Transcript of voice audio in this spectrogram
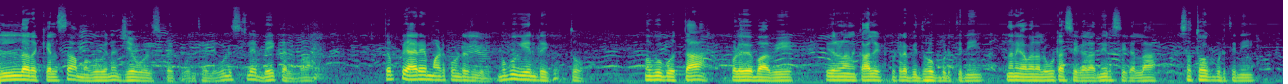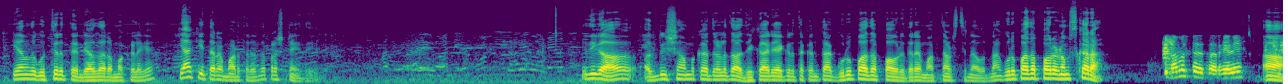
ಎಲ್ಲರ ಕೆಲಸ ಮಗುವಿನ ಜೀವ ಉಳಿಸ್ಬೇಕು ಅಂಥೇಳಿ ಉಳಿಸ್ಲೇಬೇಕಲ್ವಾ? ತಪ್ಪು ಯಾರೇ ಮಾಡ್ಕೊಂಡಿರಲಿ. ಮಗುಗೇನು ರೀ ಗೊತ್ತು? ಮಗು ಗೊತ್ತಾ? ಕೊಳವೆ ಬಾವಿ, ಇದರಲ್ಲಿ ನಾನು ಕಾಲಿಟ್ಬಿಟ್ರೆ ಬಿದ್ದು ಹೋಗ್ಬಿಡ್ತೀನಿ ನನಗೆ ಆಮೇಲೆ ಊಟ ಸಿಗಲ್ಲ, ನೀರು ಸಿಗಲ್ಲ ಸತ್ತು ಹೋಗ್ಬಿಡ್ತೀನಿ ಏನಾದರೂ ಗೊತ್ತಿರುತ್ತೆ ಯಾವ್ದಾರ ಮಕ್ಕಳಿಗೆ? ಯಾಕೆ ಈ ಥರ ಮಾಡ್ತಾರೆ ಅಂತ ಪ್ರಶ್ನೆ ಇದೆ. ಇದೀಗ ಅಗ್ನಿಶಾಮಕ ದಳದ ಅಧಿಕಾರಿಯಾಗಿರ್ತಕ್ಕಂಥ ಗುರುಪಾದಪ್ಪ ಅವರಿದ್ದಾರೆ. ಮಾತನಾಡ್ತೀನಿ ಅವ್ರನ್ನ. ಗುರುಪಾದಪ್ಪ ಅವರೇ ನಮಸ್ಕಾರ. ನಮಸ್ತೆ ಸರ್ ಹೇಳಿ. ಹಾಂ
